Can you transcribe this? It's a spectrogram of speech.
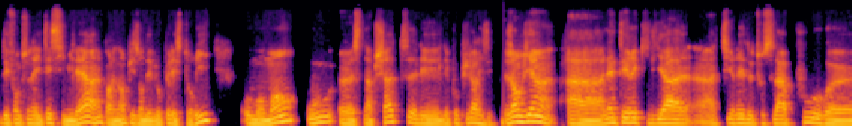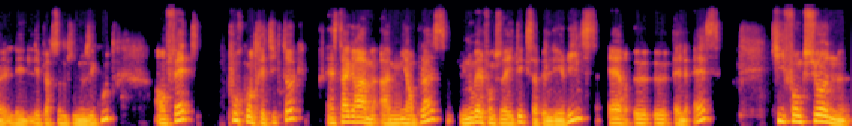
des fonctionnalités similaires. Hein. Par exemple, ils ont développé les stories au moment où euh, Snapchat les, popularisait. J'en viens à l'intérêt qu'il y a à tirer de tout cela pour euh, les, les, personnes qui nous écoutent. En fait, pour contrer TikTok, Instagram a mis en place une nouvelle fonctionnalité qui s'appelle les Reels, R-E-E-L-S, qui fonctionne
